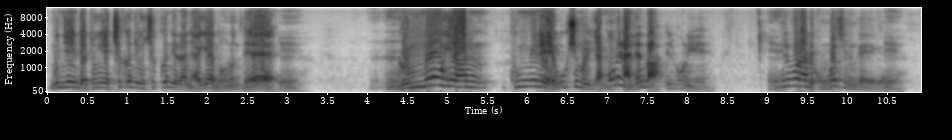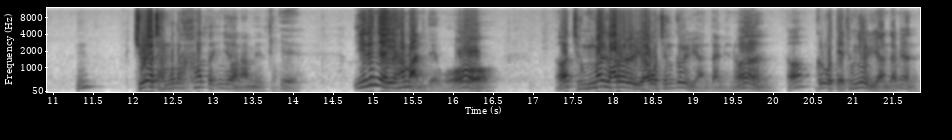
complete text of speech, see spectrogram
문재인 대통령의 측근 중에 측근이라는 이야기가 노는데 예. 금목이한 국민의 애국심을 얕보면 안 된다 일본이 예. 일본한테 공갈 치는 거예요 이게 예. 응? 지가 잘못한 거 하나도 인정 안 하면서 예. 이런 이야기 하면 안 되고, 어, 정말 나라를 위하고 정권을 위한다면은, 어, 그리고 대통령을 위한다면,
